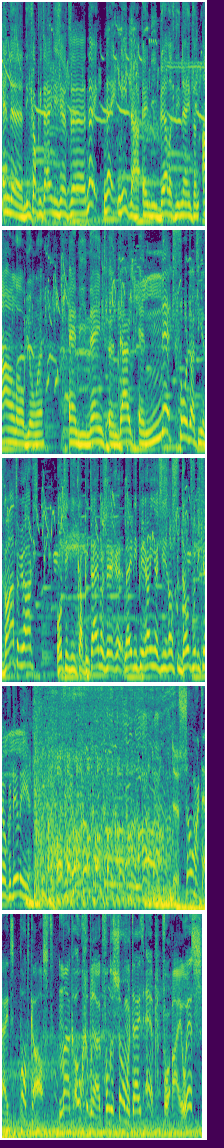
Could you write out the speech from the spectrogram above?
En die kapitein die zegt... nee, nee, niet nou. En die Belg die neemt een aanloop, jongen. En die neemt een duik. En net voordat hij het water raakt... hoort hij die kapitein al zeggen... nee, die piranha's die als de dood van die krokodillen hier. De Zomertijd Podcast. Maak ook gebruik van de Zomertijd app voor iOS,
